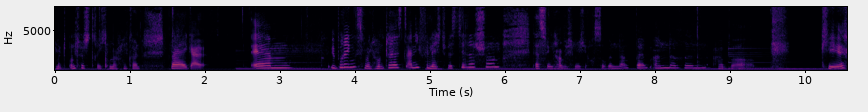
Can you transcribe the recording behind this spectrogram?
mit Unterstrich machen können. Na egal. Ähm, übrigens, mein Hund heißt Anni, vielleicht wisst ihr das schon. Deswegen habe ich mich auch so genannt beim anderen. Aber okay.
